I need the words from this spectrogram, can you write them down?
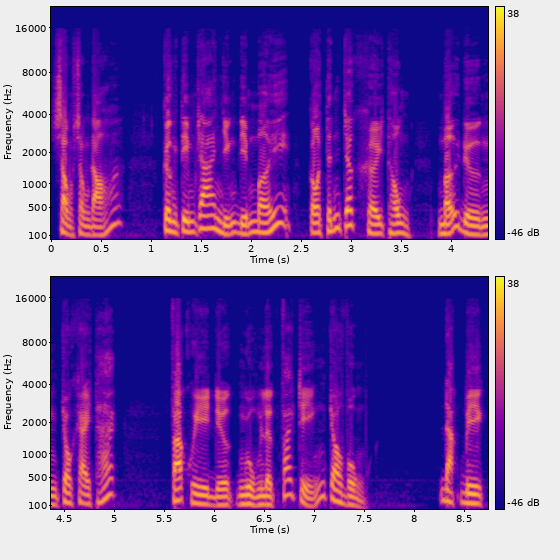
Song song đó, cần tìm ra những điểm mới có tính chất khơi thông, mở đường cho khai thác phát huy được nguồn lực phát triển cho vùng. Đặc biệt,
